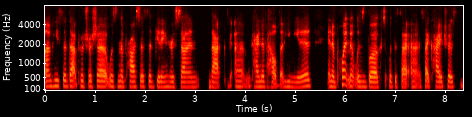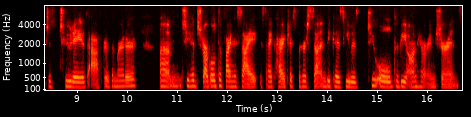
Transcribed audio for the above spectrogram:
Um, he said that Patricia was in the process of getting her son that um, kind of help that he needed. An appointment was booked with the uh, psychiatrist just two days after the murder. Um, she had struggled to find a psych- psychiatrist for her son because he was too old to be on her insurance.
